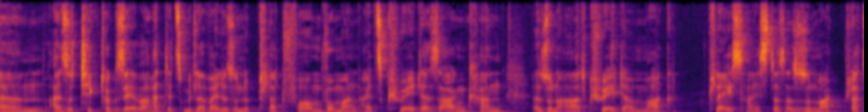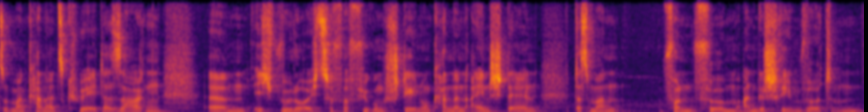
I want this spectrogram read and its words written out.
Ähm, also TikTok selber hat jetzt mittlerweile so eine Plattform, wo man als Creator sagen kann, äh, so eine Art Creator Market Marketplace heißt das, also so ein Marktplatz und man kann als Creator sagen, ähm, ich würde euch zur Verfügung stehen und kann dann einstellen, dass man von Firmen angeschrieben wird. Und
